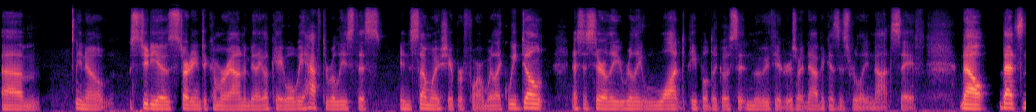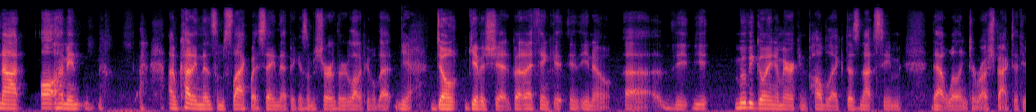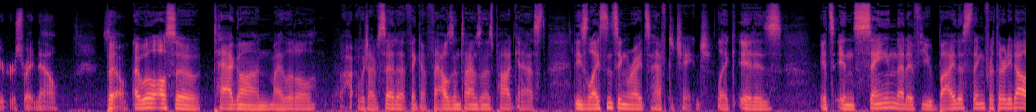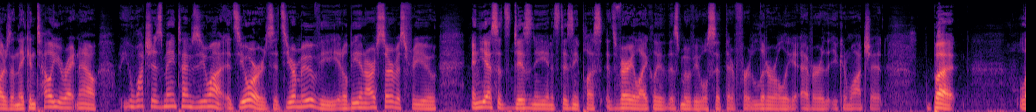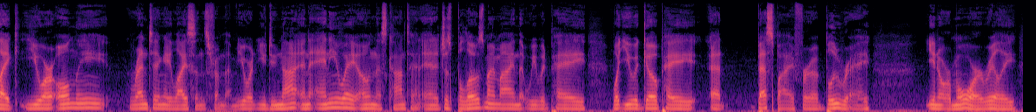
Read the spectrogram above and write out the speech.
um, you know, studios starting to come around and be like, okay, well, we have to release this in some way, shape, or form. We're like, we don't necessarily really want people to go sit in movie theaters right now because it's really not safe. Now, that's not all. I mean, I'm cutting them some slack by saying that because I'm sure there are a lot of people that Yeah. don't give a shit. But I think it, it- you know uh, the, the movie-going American public does not seem that willing to rush back to theaters right now. But So I will also tag on my little, which I've said I think a thousand times on this podcast. These licensing rights have to change. Like it is, it's insane that if you buy this thing for thirty dollars, and they can tell you right now, you can watch it as many times as you want. It's yours. It's your movie. It'll be in our service for you. And yes, it's Disney and it's Disney Plus. It's very likely that this movie will sit there for literally ever that you can watch it. But like you are only renting a license from them. You are you do not in any way own this content, and it just blows my mind that we would pay what you would go pay at Best Buy for a Blu-ray, you know, or more really,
